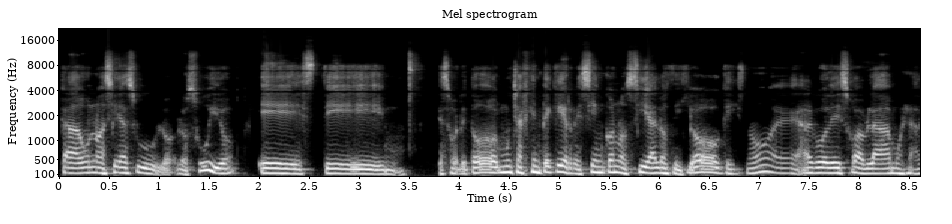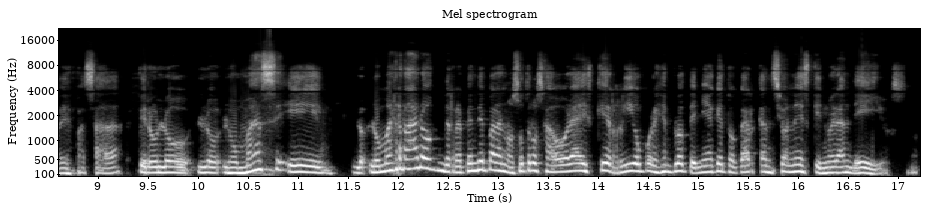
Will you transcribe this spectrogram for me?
cada uno hacía su, lo, lo suyo. Este, sobre todo mucha gente que recién conocía a los disjockeys, ¿no? Eh, algo de eso hablábamos la vez pasada, pero lo, lo, lo más, eh, lo, más raro de repente para nosotros ahora es que Río, por ejemplo, tenía que tocar canciones que no eran de ellos, ¿no?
